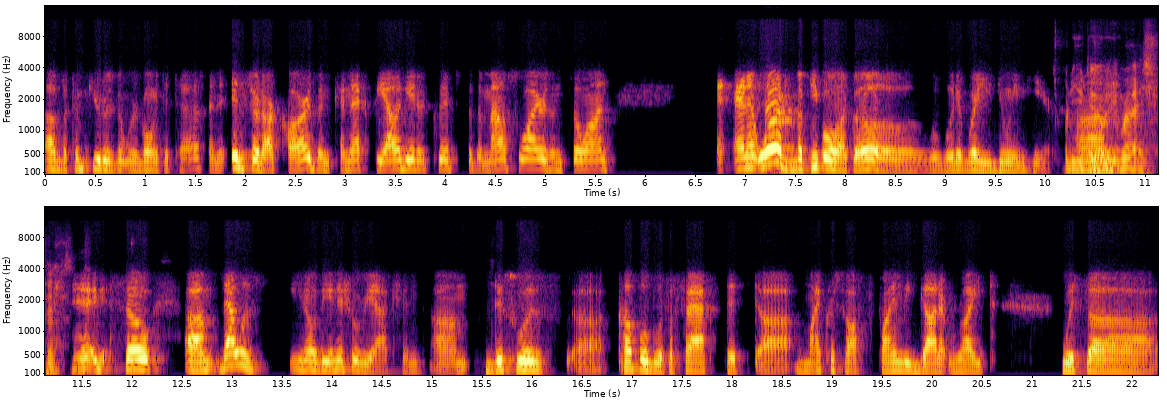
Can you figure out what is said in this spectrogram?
of the computers that we're going to test and insert our cards and connect the alligator clips to the mouse wires and so on. And it worked, but people were like, oh, what, what are you doing here? What are you um, doing? Right, right. So um, that was, you know, the initial reaction. Um, this was uh, coupled with the fact that uh, Microsoft finally got it right with uh,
